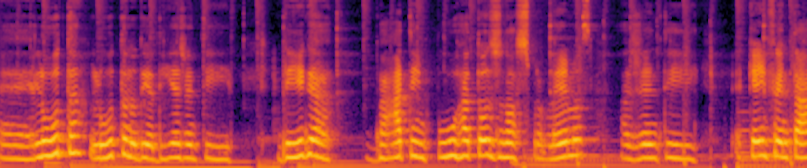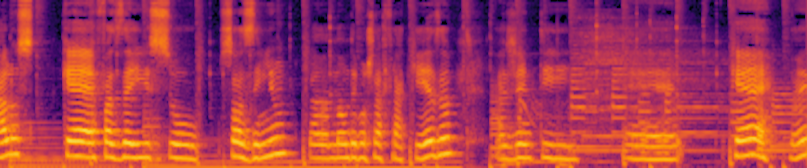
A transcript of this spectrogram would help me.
é, luta, luta no dia a dia, a gente briga, bate, empurra todos os nossos problemas, a gente quer enfrentá-los, quer fazer isso sozinho, para não demonstrar fraqueza. A gente é, quer né,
